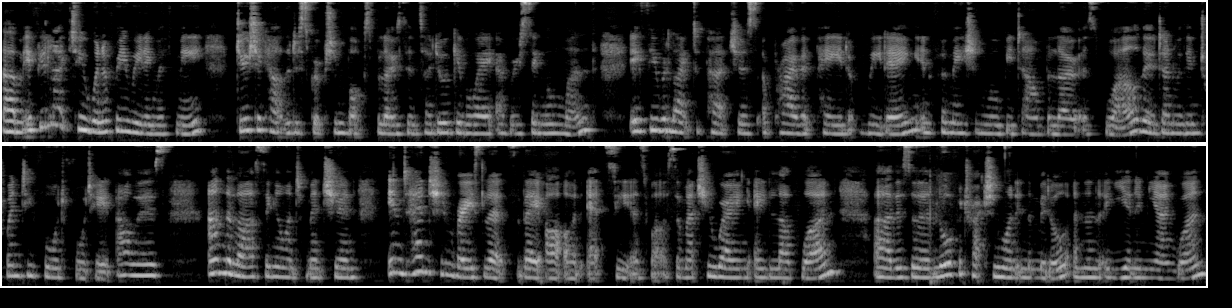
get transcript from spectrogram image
Um, if you'd like to win a free reading with me, do check out the description box below since I do a giveaway every single month. If you would like to purchase a private paid reading, information will be down below as well. They're done within 24 to 48 hours. And the last thing I want to mention, intention bracelets, they are on Etsy as well. So I'm actually wearing a love one. Uh, there's a law of attraction one in the middle and then a yin and yang one.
